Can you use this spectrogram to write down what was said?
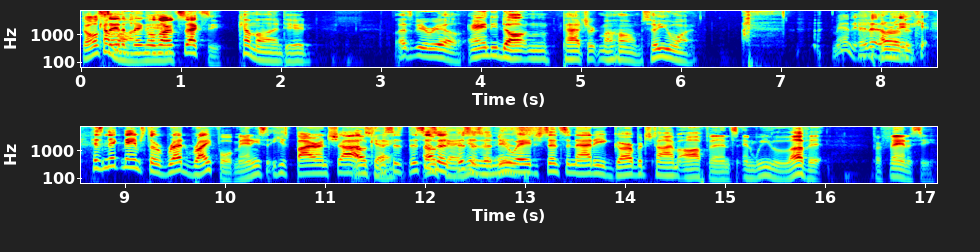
Don't Come say the Bengals man. aren't sexy. Come on, dude. Let's be real. Andy Dalton, Patrick Mahomes. Who you want? Man, if his nickname's the Red Rifle. Man, he's he's firing shots. Okay. This is this is a Okay. this is a new his- age Cincinnati garbage time offense, and we love it for fantasy.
